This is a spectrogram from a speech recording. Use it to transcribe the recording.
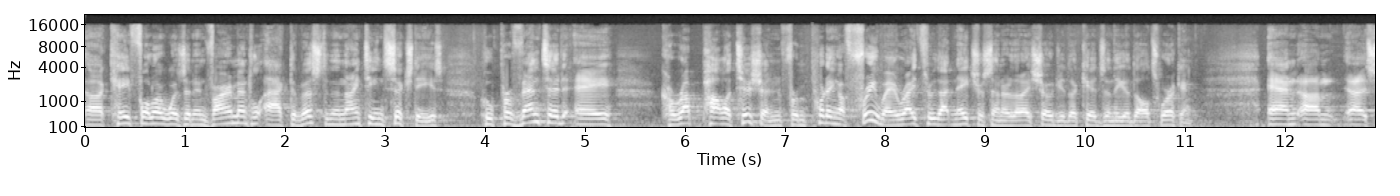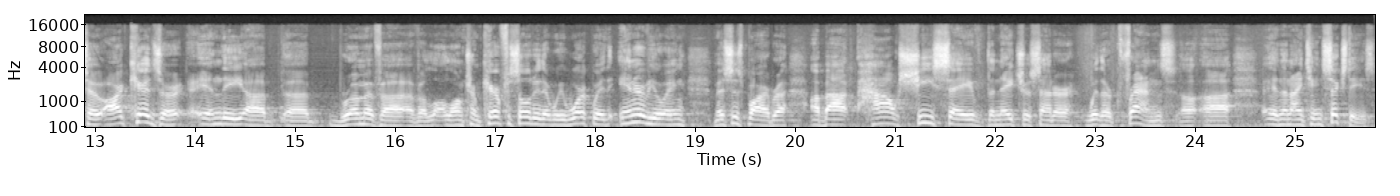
Uh, Kay Fuller was an environmental activist in the 1960s who prevented a corrupt politician from putting a freeway right through that nature center that I showed you the kids and the adults working. And um, uh, so our kids are in the uh, uh, room of, uh, of a long-term care facility that we work with, interviewing Mrs. Barber about how she saved the nature center with her friends uh, uh, in the 1960s.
